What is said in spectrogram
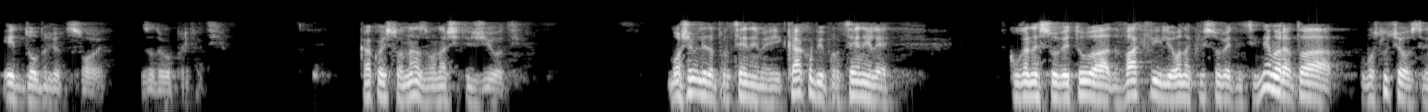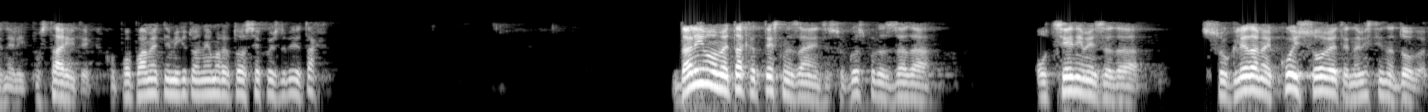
е добриот совет за да го прифати. Како е со нас во нашите животи? Можеме ли да процениме и како би процениле кога не советуваат вакви или онакви советници. Не мора тоа во случајот се, нели, по старите, како по-паметни, меѓутоа не мора тоа секојаш да биде така. Дали имаме така тесна заедница со Господа за да оцениме, за да согледаме кој совет е навистина добар,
